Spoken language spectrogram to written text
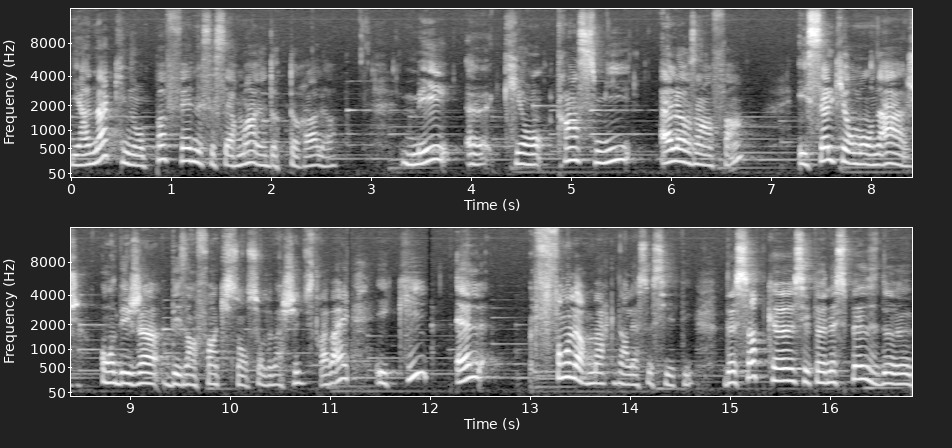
Il y en a qui n'ont pas fait nécessairement un doctorat, mais euh, qui ont transmis à leurs enfants, et celles qui ont mon âge ont déjà des enfants qui sont sur le marché du travail et qui, elles, font leur marque dans la société. De sorte que c'est une espèce de,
